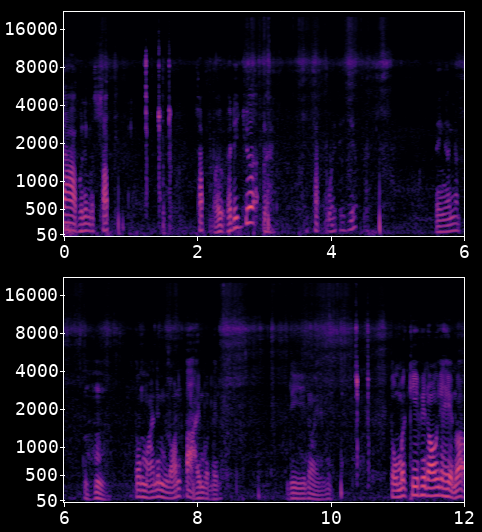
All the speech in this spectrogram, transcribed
ยาพวกนี้มันซับซับไว้ได้เยอะเลยซับไว้ได้เยอะไม่งั้นนะต้นไม้นี่มันร้อนตายหมดเลย ดีหน่อยนะ ตรงเมื่อกี้พี่น้องจะเห็นว่า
